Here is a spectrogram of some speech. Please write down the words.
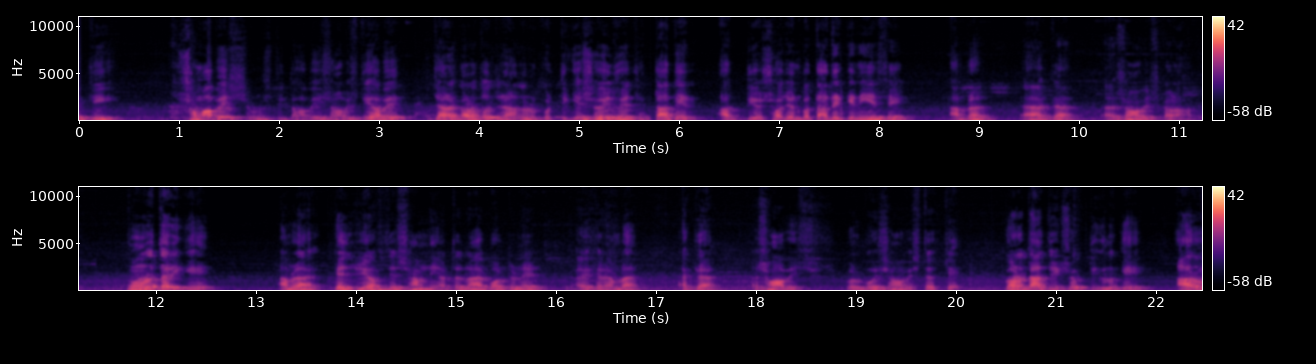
একটি সমাবেশ অনুষ্ঠিত হবে। এই সমাবেশটি হবে যারা গণতন্ত্রের আন্দোলন করতে গিয়ে শহীদ হয়েছে, তাদের আত্মীয় স্বজন বা তাদেরকে নিয়ে এসে আপনার একটা সমাবেশ করা হবে। পনেরো তারিখে আমরা কেন্দ্রীয় অফিসের সামনে, অর্থাৎ নয়াপল্টনের, এখানে আমরা একটা সমাবেশ করব। সমাবেশটা হচ্ছে গণতান্ত্রিক শক্তিগুলোকে আরও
